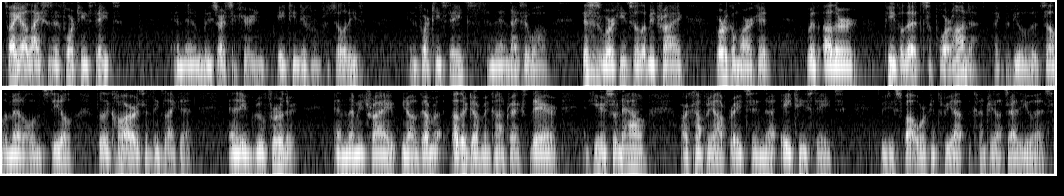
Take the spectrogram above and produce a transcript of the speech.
so I got licensed in 14 states, and then we started securing 18 different facilities in 14 states, and then I said, "Well." this is working, so let me try vertical market with other people that support Honda, like the people that sell the metal and steel for the cars and things like that. And then it grew further. And let me try, you know, government, other government contracts there and here. So now our company operates in uh, 18 states. We do spot work in three out, countries outside the U.S.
